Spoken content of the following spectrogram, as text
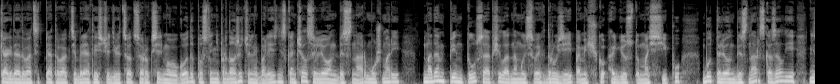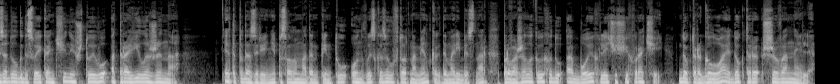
когда 25 октября 1947 года после непродолжительной болезни скончался Леон Беснар, муж Мари, мадам Пинту сообщила одному из своих друзей, помещику Агюсту Массипу, будто Леон Беснар сказал ей незадолго до своей кончины, что его отравила жена. Это подозрение, по словам мадам Пинту, он высказал в тот момент, когда Мари Беснар провожала к выходу обоих лечащих врачей, доктора Галуа и доктора Шеванеля,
